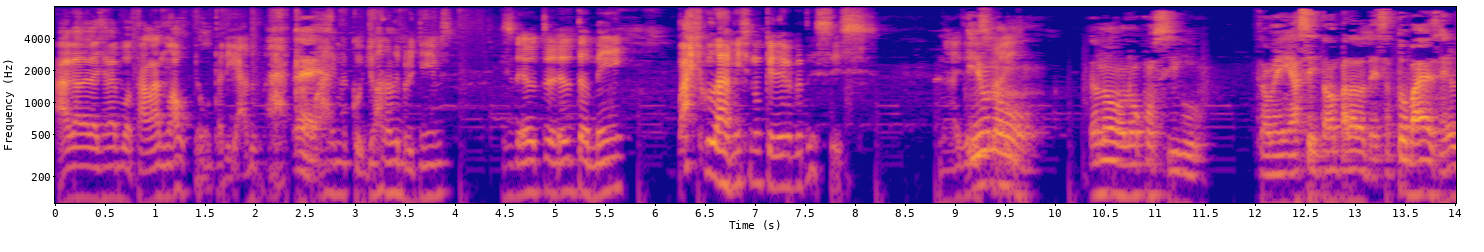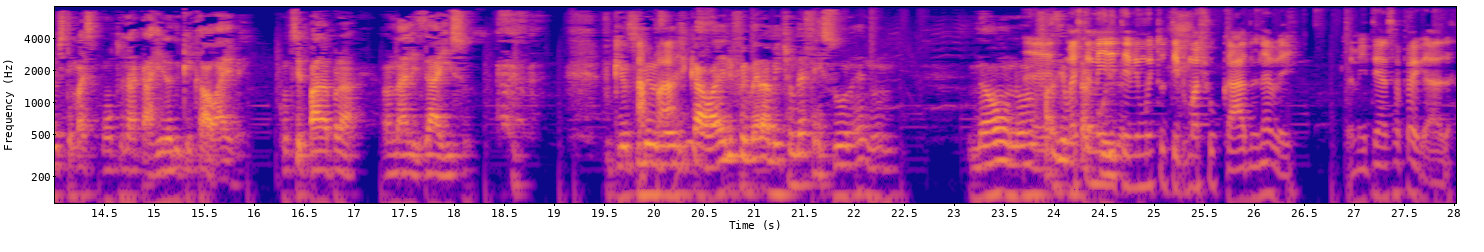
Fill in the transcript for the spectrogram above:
a galera já vai botar lá no altão, tá ligado? Ah, É. Kawhi, Michael Jordan, LeBron James. Isso daí eu, eu também, particularmente, não queria que acontecesse. Mas é Eu aí. não, eu não, não consigo também aceitar uma parada dessa. Tobias Harris tem mais pontos na carreira do que Kawhi, velho. Quando você para pra analisar isso. Porque os primeiros Rapaz. anos de Kawhi ele foi meramente um defensor, né? Não, não, não É, fazia mas muita também coisa. ele teve muito tempo machucado, né, velho? Também tem essa pegada.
